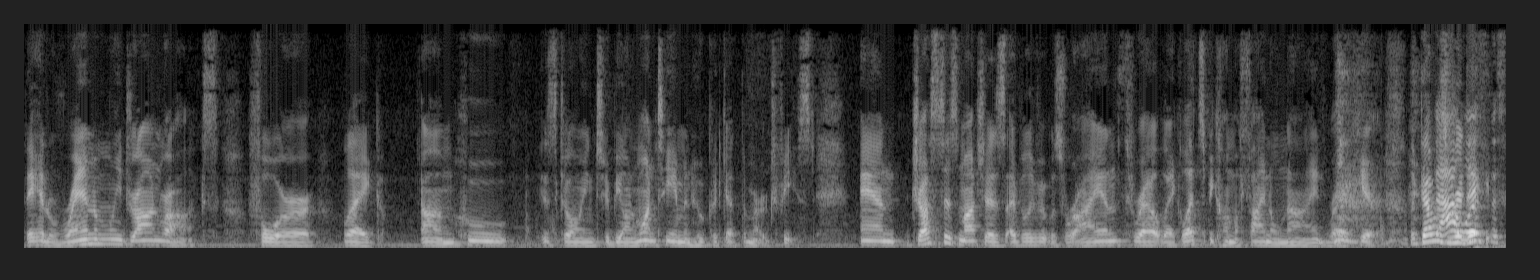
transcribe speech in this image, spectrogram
They had randomly drawn rocks for, like, um, who is going to be on one team and who could get the merge feast. And just as much as I believe it was Ryan throughout, like, let's become a final nine right here. Like that was was ridiculous.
